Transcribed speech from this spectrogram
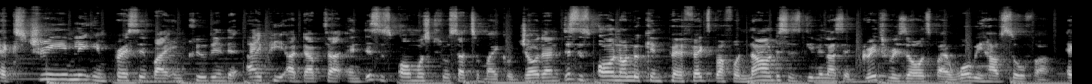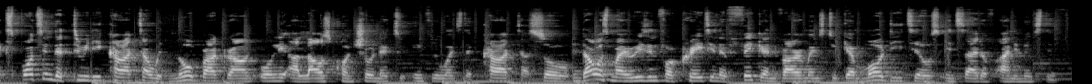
Extremely impressive by including the IP adapter and this is almost closer to Michael Jordan. This is all not looking perfect but for now this is giving us a great result by what we have so far. Exporting the 3D character with no background only allows ControlNet to influence the character so that was my reason for creating a fake environment to get more details inside of Animate Diff.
